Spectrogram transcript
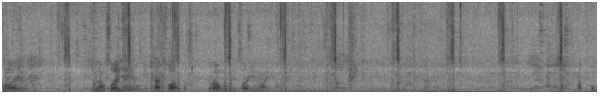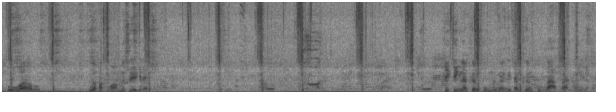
ซอยครับผมผมต้อง ซอยไงครับผมตามชอบครับก็ว่าของผมเป็นซอยนิดหน่อยผักผมบัวครับผมเพื่อผักหอมมาซื้อก็ได้จริงๆแล้วเครื่องปรุงมันก็คือที่จังเครื่องปรุงลาบบ้านเฮานี่แหละครับ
